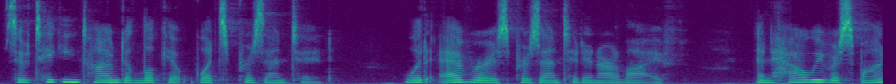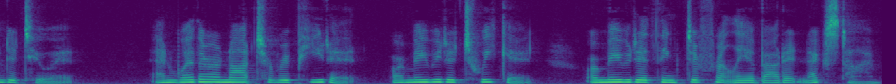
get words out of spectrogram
So, taking time to look at what's presented, whatever is presented in our life, and how we responded to it, and whether or not to repeat it, or maybe to tweak it, or maybe to think differently about it next time,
